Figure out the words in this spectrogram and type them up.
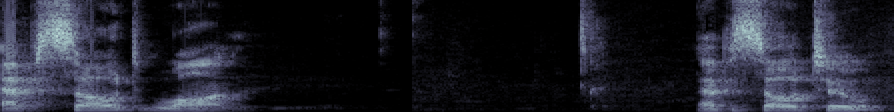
Episode 1 Episode 2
